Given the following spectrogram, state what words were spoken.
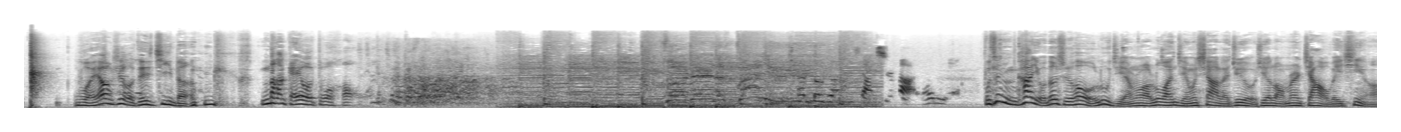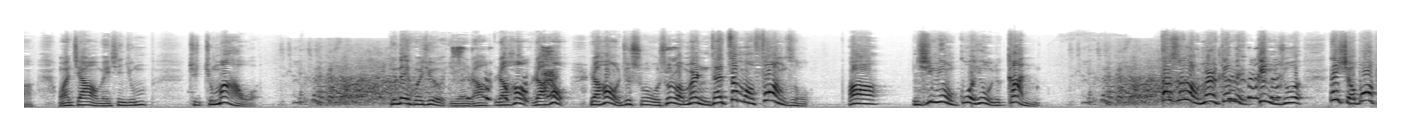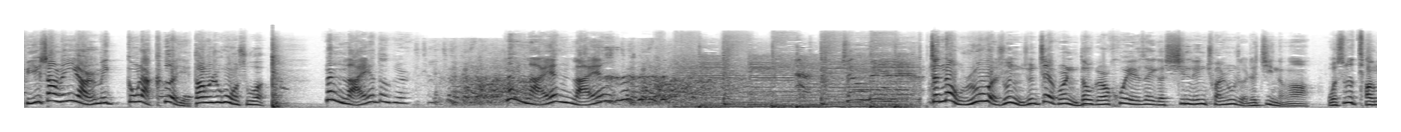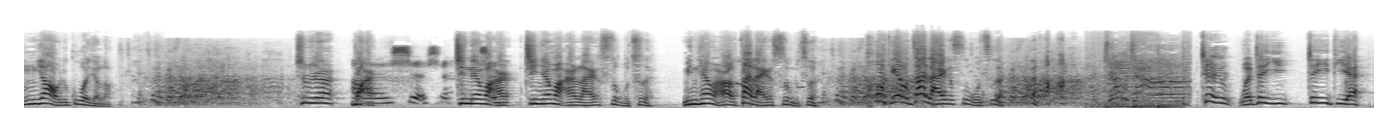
我要是有这技能，那该有多好啊！昨日的关于那豆哥，你想去哪儿啊你？不是，你看有的时候我录节目，录完节目下来，就有些老妹儿加我微信啊，完加我微信就就就骂我。就那回就有一个，然后然后然后然后我就说，我说老妹儿，你再这么放肆啊，你信不信我过去我就干你？当时老妹儿根本跟你说，那小暴脾气上来一点都没跟我俩客气，当时就跟我说，那你来呀，豆哥，那你来呀，你来呀。真的，如果说你说这会儿你豆哥会这个心灵传输者这技能啊，我是不是噌一下我就过去了？是不是？晚、嗯，是是，今天晚上今天晚上来个四五次，明天晚上我再来个四五次，后天我再来个四五次，这我这一这一天，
